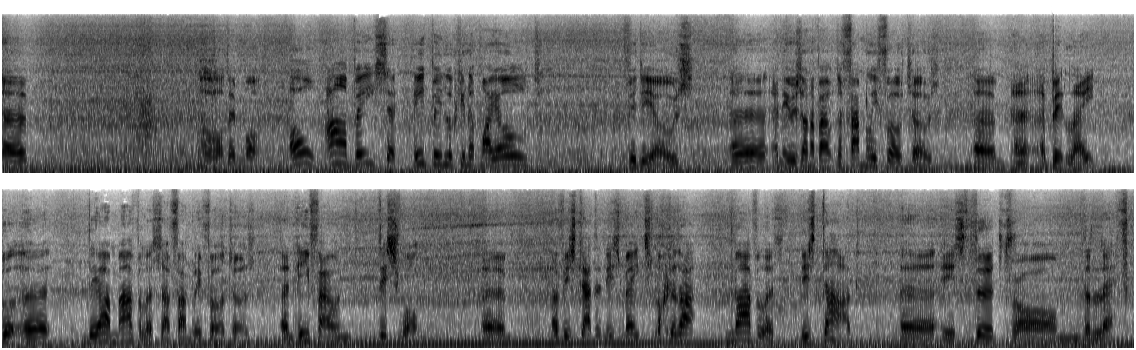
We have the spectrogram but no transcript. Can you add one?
Um, oh, then what? Oh, RB said he'd been looking at my old videos uh, and he was on about the family photos um, a, a, bit late but uh, they are marvellous our family photos and he found this one um, of his dad and his mates look at that marvellous his dad uh, is third from the left,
